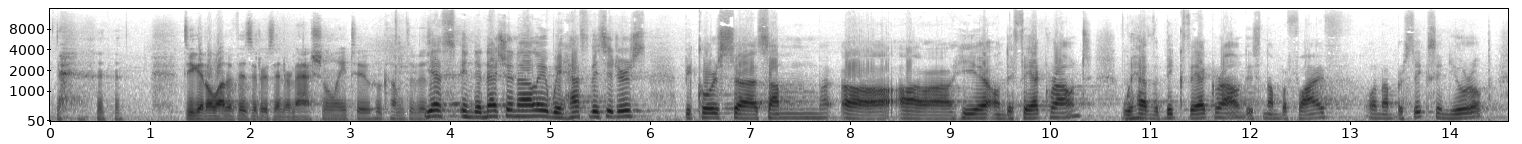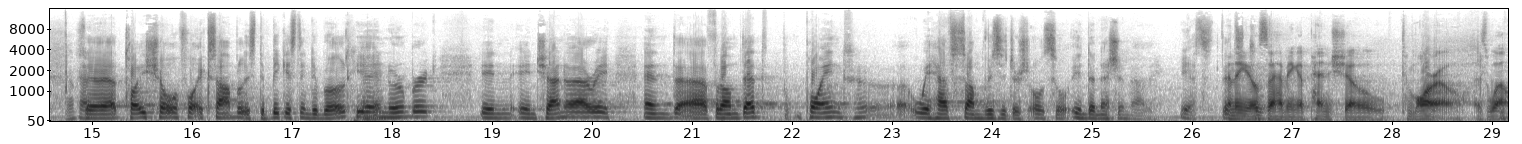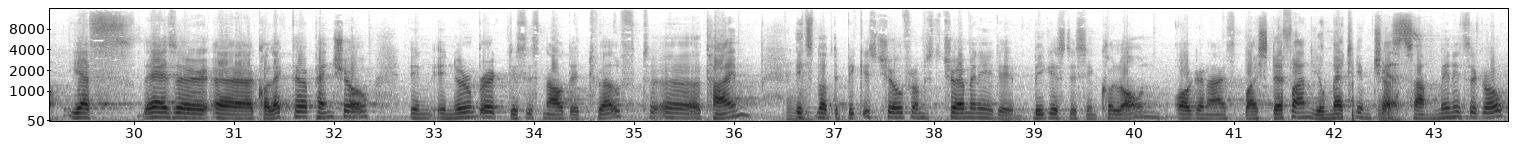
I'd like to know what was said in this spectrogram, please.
Do you get a lot of visitors internationally too who come to visit? Yes, internationally we have visitors because uh, some uh, are here on the fairground. We have a big fairground. It's number five or number six in Europe. The toy show, for example, is the biggest in the world here in Nuremberg in, in January. And uh, from that point, uh, we have some visitors also internationally. Yes, and then you're true. also having a pen show tomorrow as well. Yes, there's a, a collector pen show in, in Nuremberg. This is now the 12th uh, time. It's not the biggest show from Germany. The biggest is in Cologne, organized by Stefan. You met him just Yes. some minutes ago.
